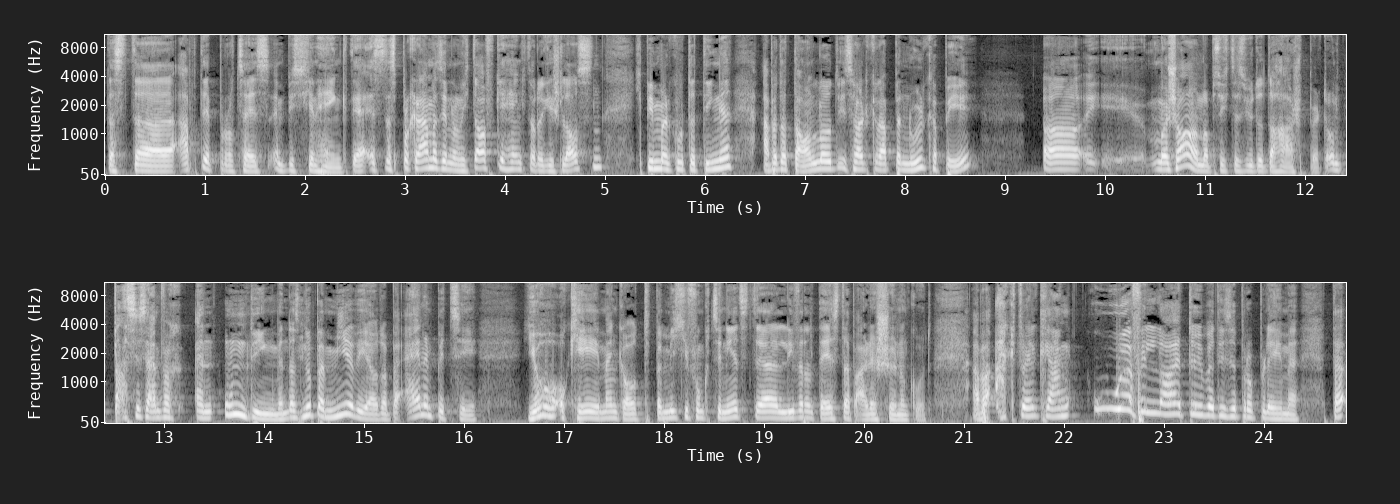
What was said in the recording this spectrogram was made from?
dass der Update-Prozess ein bisschen hängt. Das Programm hat sich noch nicht aufgehängt oder geschlossen. Ich bin mal guter Dinge, aber der Download ist halt gerade bei 0 KB. Äh, mal schauen, ob sich das wieder da haspelt. Und das ist einfach ein Unding. Wenn das nur bei mir wäre oder bei einem PC, jo, okay, mein Gott, bei Michi funktioniert's, der liefert einen Desktop, alles schön und gut. Aber aktuell klagen ur viele Leute über diese Probleme. Da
